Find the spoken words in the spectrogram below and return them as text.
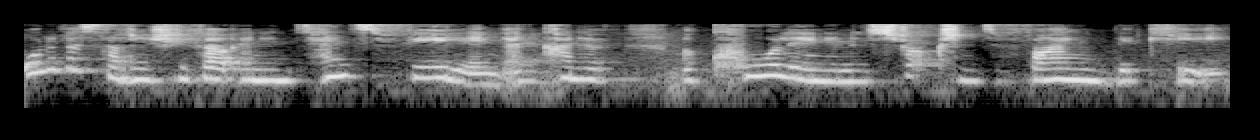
all of a sudden, she felt an intense feeling, a kind of a calling, and instruction to find the key.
